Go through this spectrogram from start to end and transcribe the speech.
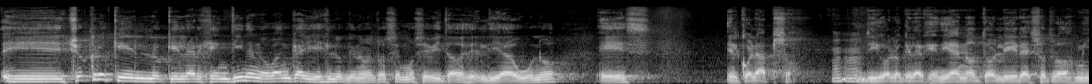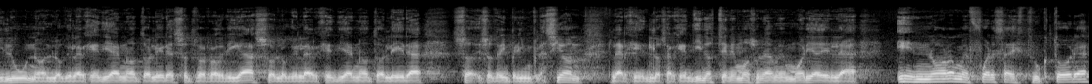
Eh, yo creo que lo que la Argentina no banca, y es lo que nosotros hemos evitado desde el día uno, es el colapso. Digo, lo que la Argentina no tolera es otro 2001, lo que la Argentina no tolera es otro Rodrigazo, lo que la Argentina no tolera es otra hiperinflación. los argentinos tenemos una memoria de la enorme fuerza destructora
